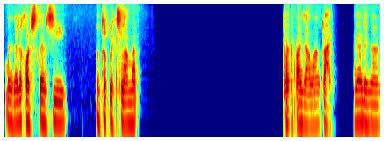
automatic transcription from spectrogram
menjaga konsistensi untuk selamat perpanjang langkahnya dengan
